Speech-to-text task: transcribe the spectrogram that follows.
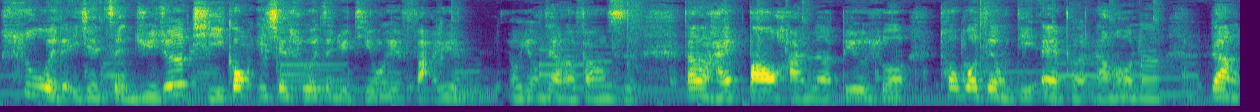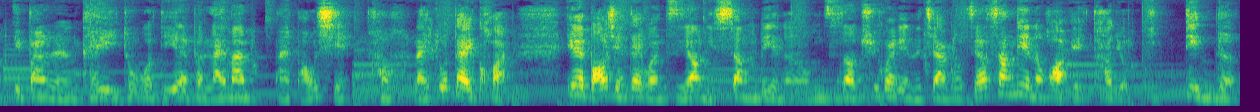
数位的一些证据，就是提供一些数位证据，提供给法院。我用这样的方式，当然还包含了，比如说透过这种 D App，然后呢，让一般人可以透过 D App 来买买保险，哈来做贷款。因为保险贷款只要你上链了，我们知道区块链的架构，只要上链的话，诶，它有一定的。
